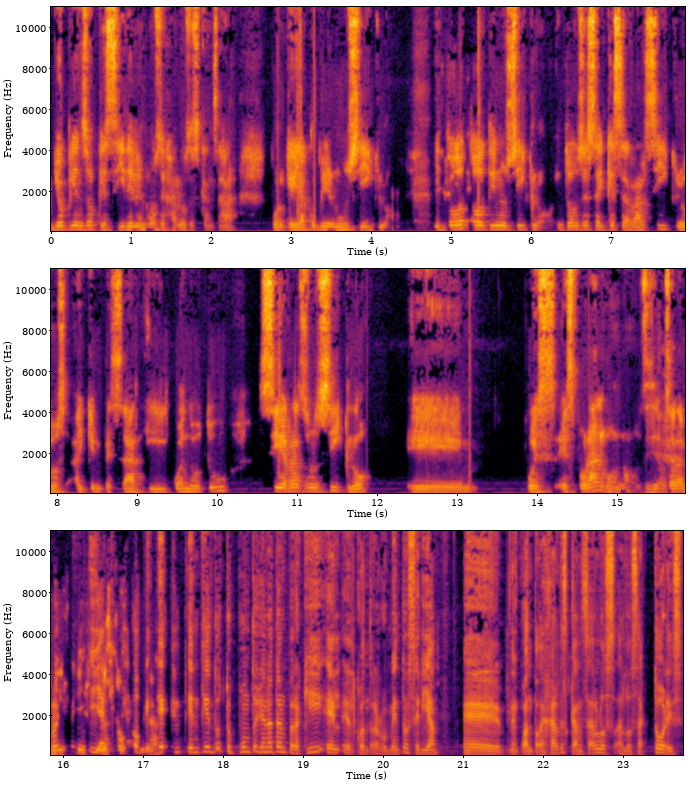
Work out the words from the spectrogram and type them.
yo pienso que sí debemos dejarlos descansar porque ya cumplieron un ciclo. Y todo, todo tiene un ciclo. Entonces hay que cerrar ciclos, hay que empezar. Y cuando tú cierras un ciclo, eh, pues es por algo, ¿no? entiendo tu punto, Jonathan, pero aquí el, contraargumento sería, eh, en cuanto a dejar descansar a los, a los actores,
